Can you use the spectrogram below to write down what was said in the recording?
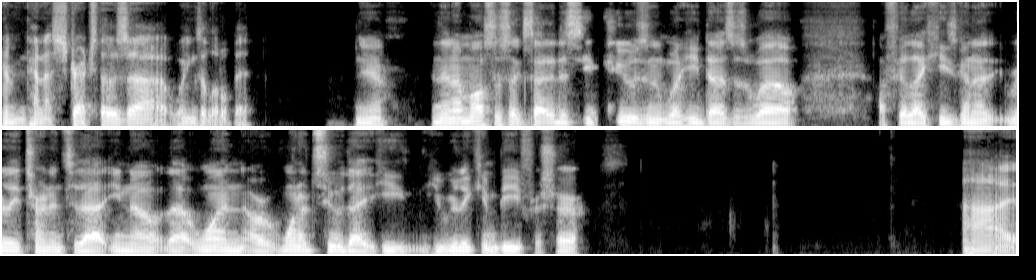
him to kind of stretch those uh, wings a little bit. Yeah, and then I'm also so excited to see Q's and what he does as well. I feel like he's going to really turn into that, you know, that one or one or two that he he really can be for sure. uh,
